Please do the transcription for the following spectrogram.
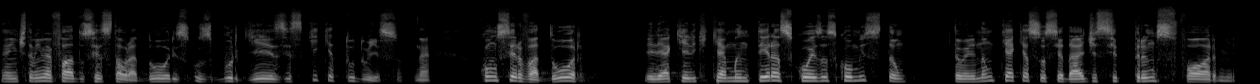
Né? A gente também vai falar dos restauradores, os burgueses. O que é tudo isso? Né? Conservador, ele é aquele que quer manter as coisas como estão. Então, ele não quer que a sociedade se transforme.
